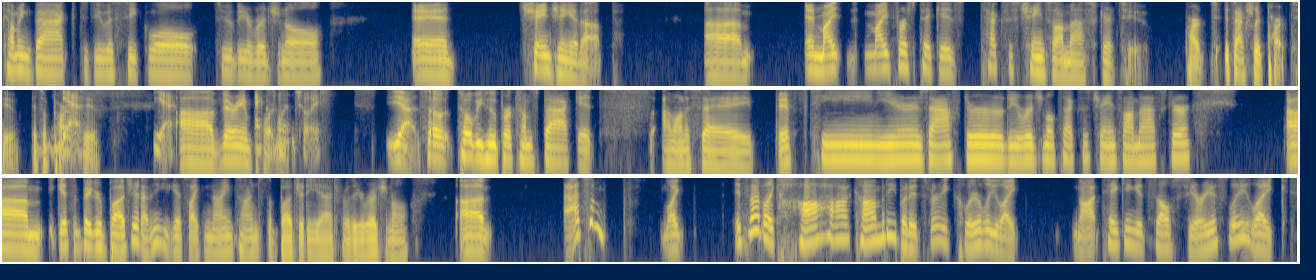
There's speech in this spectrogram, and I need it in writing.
coming back to do a sequel to the original and changing it up. Um, and my my first pick is Texas Chainsaw Massacre 2. Part two. It's actually part 2. It's a part yes. Yes. 2. Uh very important. Excellent choice. Yeah, so Tobe Hooper comes back. It's I want to say 15 years after the original Texas Chainsaw Massacre. Um, it gets a bigger budget. I think he gets like nine times the budget he had for the original. Um, add some like it's not like ha ha comedy, but it's very clearly like not taking itself seriously, like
